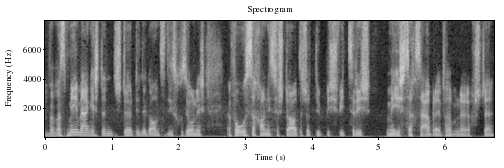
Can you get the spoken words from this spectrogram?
was mich manchmal dann stört in der ganzen Diskussion ist, von außen kann ich es verstehen, das ist ja typisch schweizerisch, man ist sich selber einfach am nächsten.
